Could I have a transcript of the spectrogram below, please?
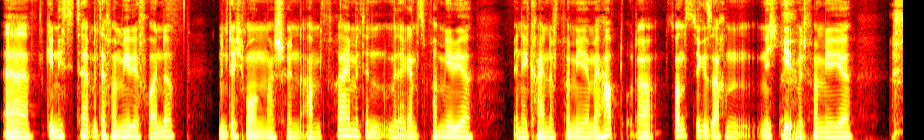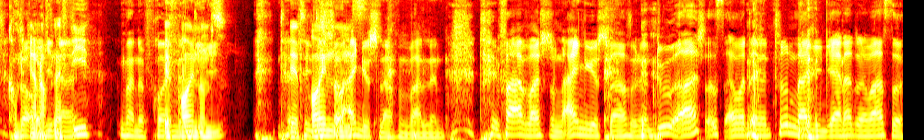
äh, genießt die Zeit mit der Familie, Freunde. Nehmt euch morgen mal schönen Abend frei mit, den, mit der ganzen Familie. Wenn ihr keine Familie mehr habt oder sonstige Sachen nicht geht mit Familie, kommt So gerne auf. Live Meine Wir Freundin, freuen die, uns. die Wir ist freuen schon uns. eingeschlafen war, Lynn. Die war aber schon eingeschlafen und du Arsch hast aber deine Tonlage geändert und warst so,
